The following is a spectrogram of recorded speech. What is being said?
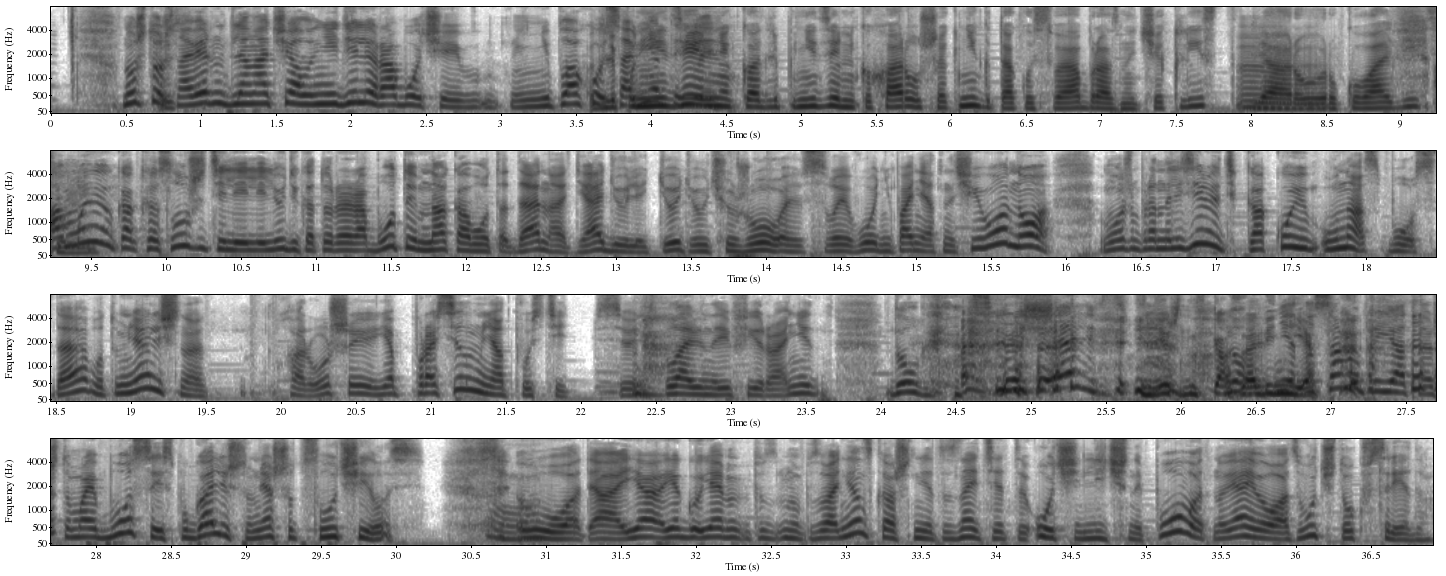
Ну что ж, есть- наверное, для начала недели рабочей неплохой для совет. или- понедельника, для понедельника хорошая книга, такой своеобразный чек-лист для ру- руководителей. А мы, как слушатели или люди, которые работаем на кого-то, да, на дядю или тетю чужого, своего, непонятно чего, но можем проанализировать, какой у нас босс, да. Вот у меня лично хорошие. Я попросила меня отпустить сегодня с половиной эфира. Они долго совещались. И нежно Но- сказали нет, нет. но самое приятное, что мои боссы испугались, что у меня что-то случилось. Вот, а я, я, говорю- я ну, позвонила, сказала, что нет, знаете, это очень личный повод, но я его озвучу только в среду.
